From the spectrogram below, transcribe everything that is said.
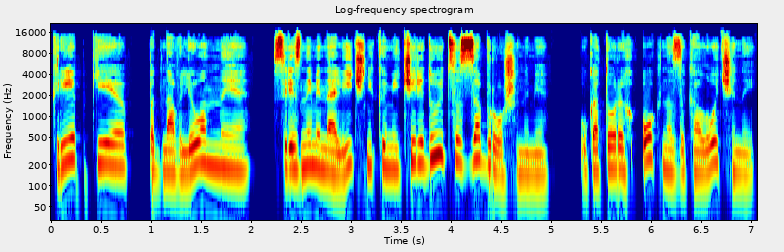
Крепкие, подновленные, с резными наличниками, чередуются с заброшенными, у которых окна заколочены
